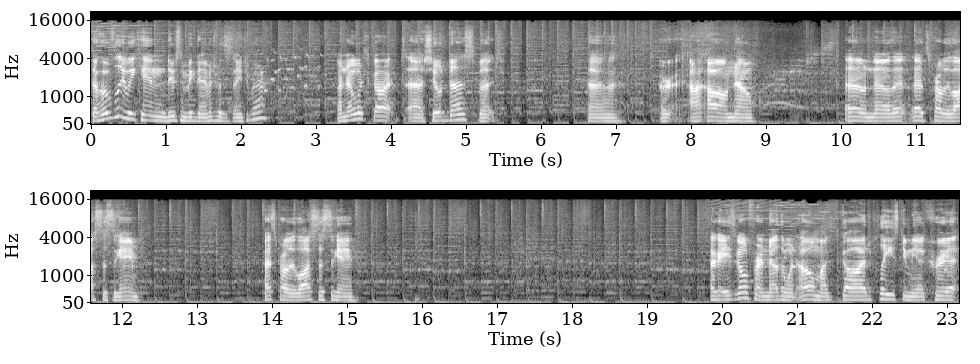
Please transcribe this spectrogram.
So hopefully we can do some big damage with this ancient power. I know it's got uh, shield dust, but uh, or uh, oh no, oh no, that that's probably lost us the game. That's probably lost us the game. Okay, he's going for another one. Oh my god, please give me a crit.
